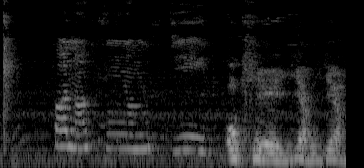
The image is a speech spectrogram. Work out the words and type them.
ำข้าน้องกินน้ำจีบโอเค เยี่ยมเยี่ยม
